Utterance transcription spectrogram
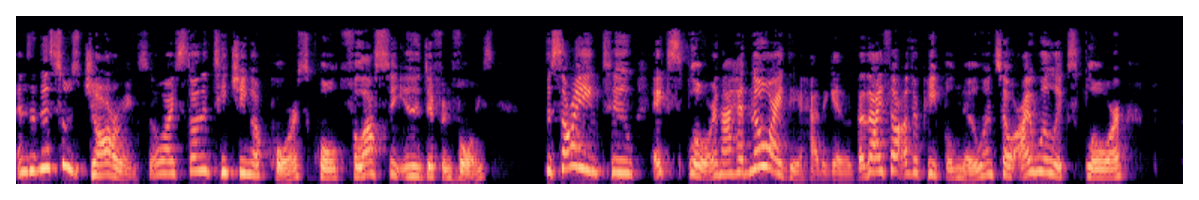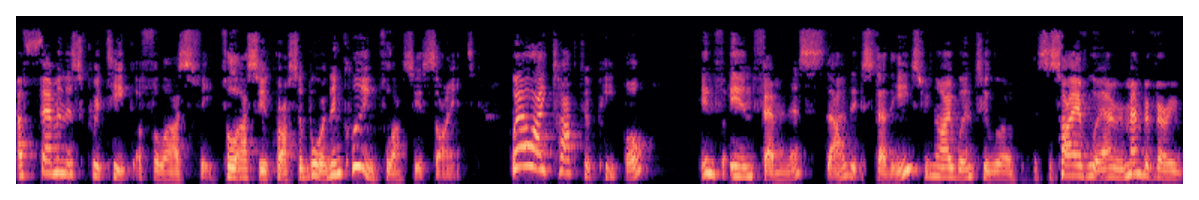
And so this was jarring. So I started teaching a course called Philosophy in a Different Voice, deciding to explore, and I had no idea how to get it, but I thought other people knew. And so I will explore a feminist critique of philosophy, philosophy across the board, including philosophy of science. Well, I talked to people in in feminist study, studies. You know, I went to a, a society. I remember very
